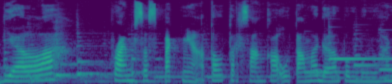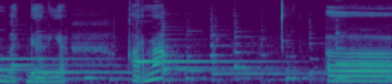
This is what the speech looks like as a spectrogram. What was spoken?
dialah prime suspectnya atau tersangka utama dalam pembunuhan Black Dahlia karena uh,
